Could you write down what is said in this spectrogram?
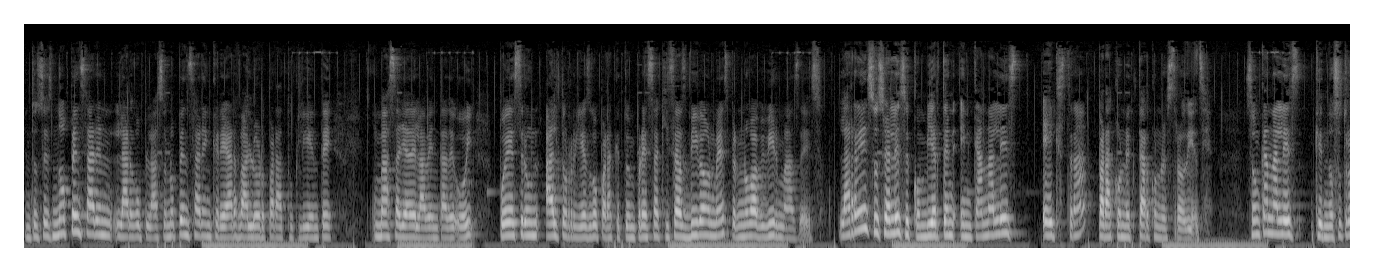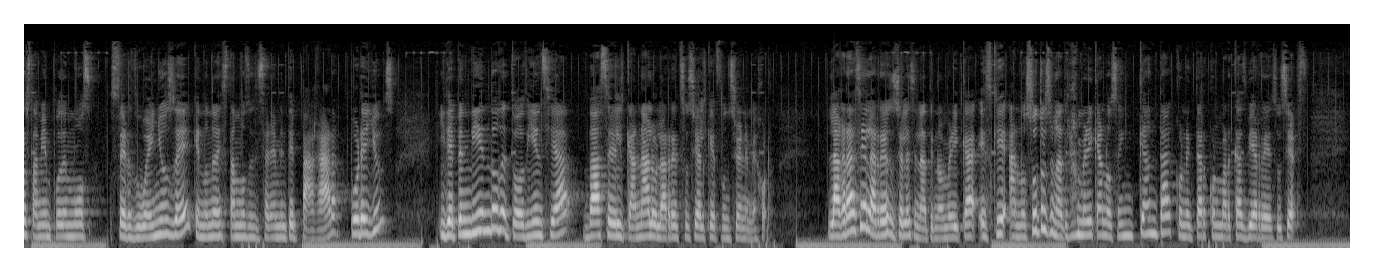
Entonces, no pensar en largo plazo, no pensar en crear valor para tu cliente más allá de la venta de hoy, puede ser un alto riesgo para que tu empresa quizás viva un mes, pero no va a vivir más de eso. Las redes sociales se convierten en canales extra para conectar con nuestra audiencia. Son canales que nosotros también podemos ser dueños de, que no necesitamos necesariamente pagar por ellos. Y dependiendo de tu audiencia, va a ser el canal o la red social que funcione mejor. La gracia de las redes sociales en Latinoamérica es que a nosotros en Latinoamérica nos encanta conectar con marcas vía redes sociales.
